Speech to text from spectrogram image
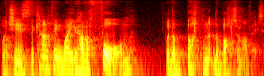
which is the kind of thing where you have a form with a button at the bottom of it.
